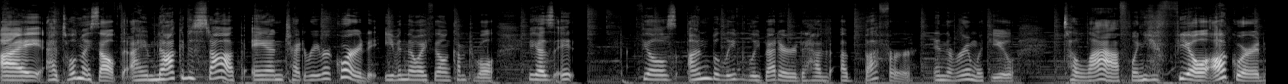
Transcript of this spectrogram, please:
I had told myself that I am not going to stop and try to re record, even though I feel uncomfortable, because it feels unbelievably better to have a buffer in the room with you to laugh when you feel awkward.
